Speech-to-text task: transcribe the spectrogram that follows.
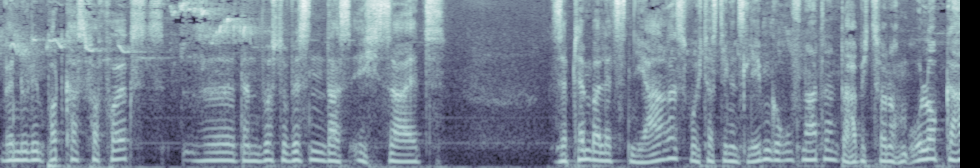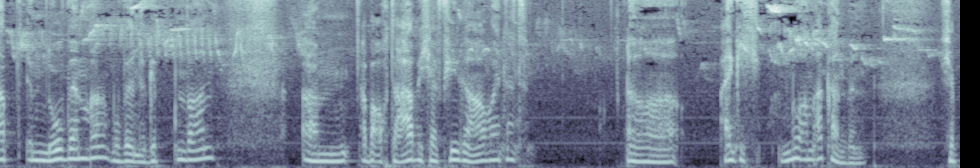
wenn du den Podcast verfolgst, äh, dann wirst du wissen, dass ich seit September letzten Jahres, wo ich das Ding ins Leben gerufen hatte, da habe ich zwar noch einen Urlaub gehabt im November, wo wir in Ägypten waren, ähm, aber auch da habe ich ja viel gearbeitet, äh, eigentlich nur am Ackern bin. Ich habe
